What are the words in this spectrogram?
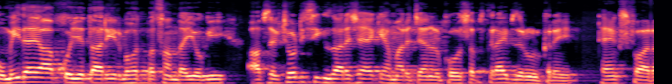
उम्मीद है आपको ये तारीर बहुत पसंद आई होगी। आपसे एक छोटी सी गुजारिश है कि हमारे चैनल को सब्सक्राइब ज़रूर करें। थैंक्स फॉर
